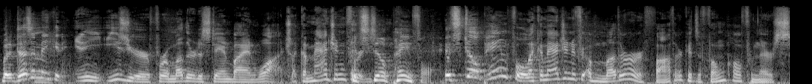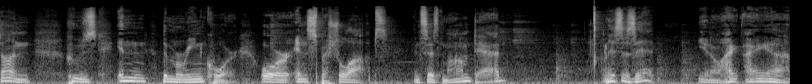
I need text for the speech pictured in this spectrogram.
But it doesn't make it any easier for a mother to stand by and watch. Like imagine for it's still painful it's still painful. Like imagine if a mother or a father gets a phone call from their son who's in the Marine Corps or in special ops and says, "Mom, Dad, this is it. You know, I I, uh,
